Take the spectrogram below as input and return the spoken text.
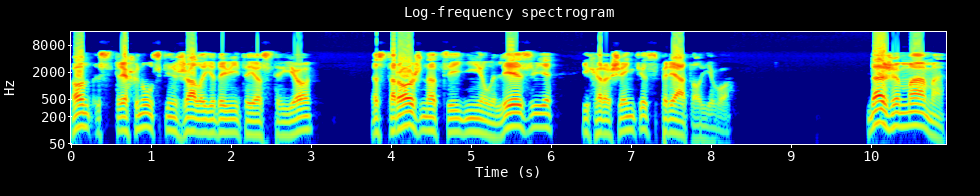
он стряхнул с кинжала ядовитое острие, осторожно оценил лезвие и хорошенько спрятал его. Даже мама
